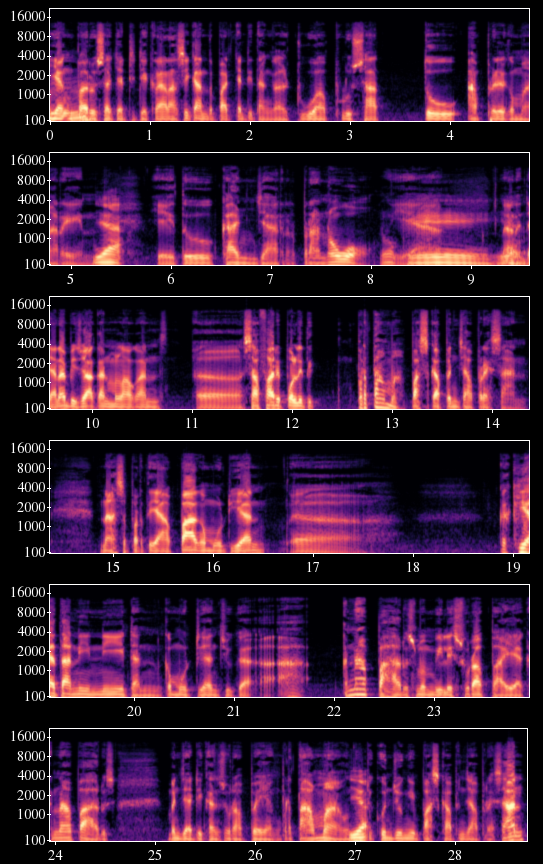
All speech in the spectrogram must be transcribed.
yang baru saja dideklarasikan tepatnya di tanggal 21 April kemarin Ya. yaitu Ganjar Pranowo. Oke, Ya. Nah, ya. rencana besok akan melakukan eh, safari politik pertama pasca pencapresan. Nah, seperti apa kemudian eh, kegiatan ini dan kemudian juga ah, kenapa harus memilih Surabaya? Kenapa harus menjadikan Surabaya yang pertama untuk Ya. dikunjungi pasca pencapresan?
